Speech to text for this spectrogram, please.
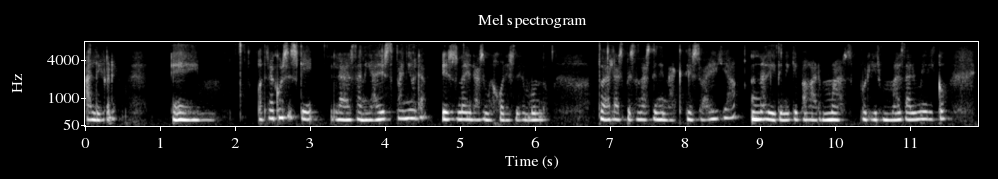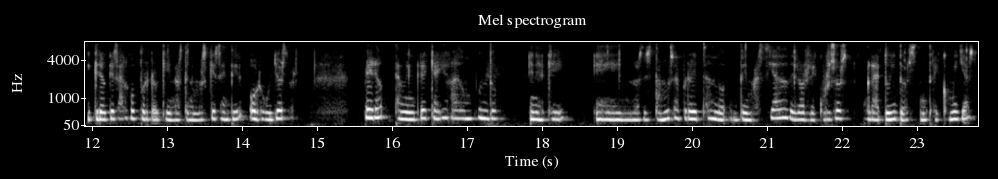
alegre. Otra cosa es que la sanidad española es una de las mejores del mundo. Todas las personas tienen acceso a ella, nadie tiene que pagar más por ir más al médico y creo que es algo por lo que nos tenemos que sentir orgullosos. Pero también creo que ha llegado un punto en el que eh, nos estamos aprovechando demasiado de los recursos gratuitos, entre comillas,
